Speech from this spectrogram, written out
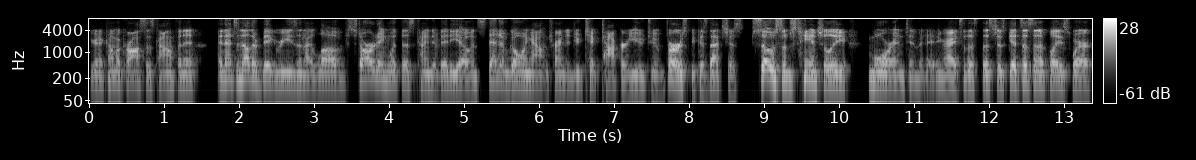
You're going to come across as confident. And that's another big reason I love starting with this kind of video instead of going out and trying to do TikTok or YouTube first, because that's just so substantially more intimidating, right? So this this just gets us in a place where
